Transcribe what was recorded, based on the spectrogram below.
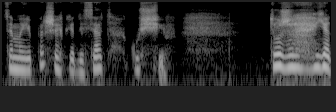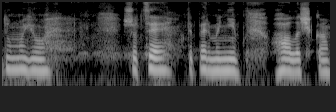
Це мої перших 50 кущів. Тож, я думаю, що це тепер мені галочка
